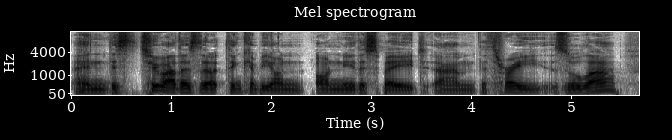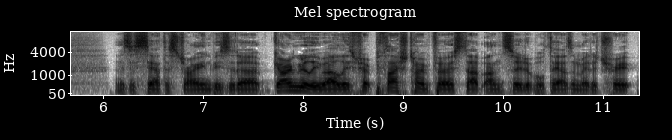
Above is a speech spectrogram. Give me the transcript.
And there's two others that I think can be on, on near the speed. Um, the three Zula, as a South Australian visitor. Going really well this trip. Flashed home first up, unsuitable 1,000 metre trip.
